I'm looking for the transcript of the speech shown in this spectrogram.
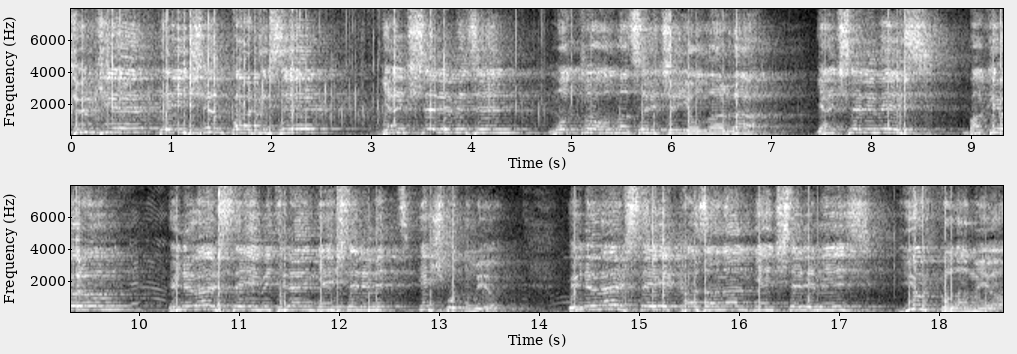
Türkiye Değişim Partisi gençlerimizin mutlu olması için yollarda. Gençlerimiz bakıyorum üniversiteyi bitiren gençlerimiz iş bulamıyor. Üniversiteyi kazanan gençlerimiz yurt bulamıyor.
